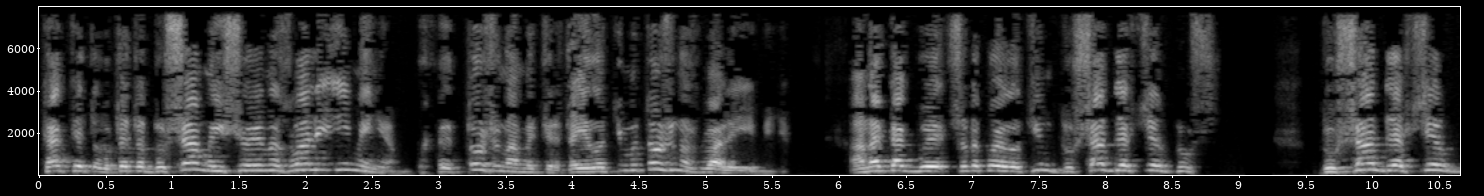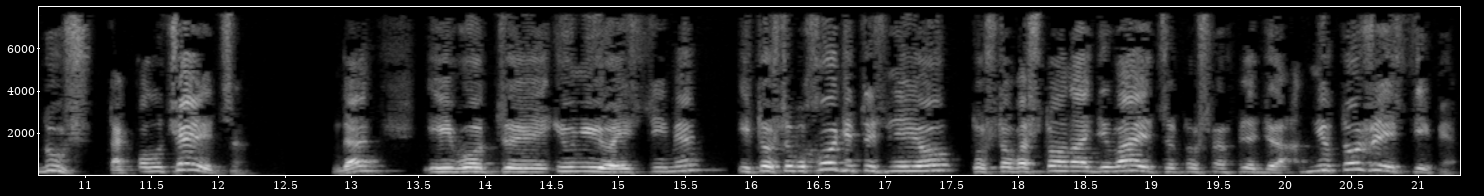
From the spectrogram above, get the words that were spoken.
как это, вот эта душа, мы еще ее назвали именем. тоже нам интересно. А Елоким мы тоже назвали именем. Она как бы, что такое Елоким? Душа для всех душ. Душа для всех душ. Так получается. Да? И вот, э, и у нее есть имя, и то, что выходит из нее, то, что во что она одевается, то, что она делает, у нее тоже есть имя.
